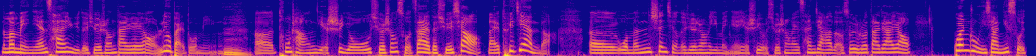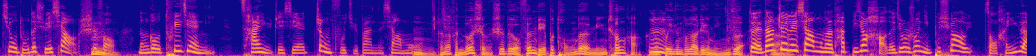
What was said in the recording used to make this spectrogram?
那么每年参与的学生大约要六百多名。嗯，呃，通常也是由学生所在的学校来推荐的。呃，我们申请的学生里每年也是有学生来参加的，所以说大家要关注一下你所就读的学校是否能够推荐你。参与这些政府举办的项目，嗯，可能很多省市都有分别不同的名称哈，可能不一定都叫这个名字。对，但这类项目呢，它比较好的就是说，你不需要走很远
